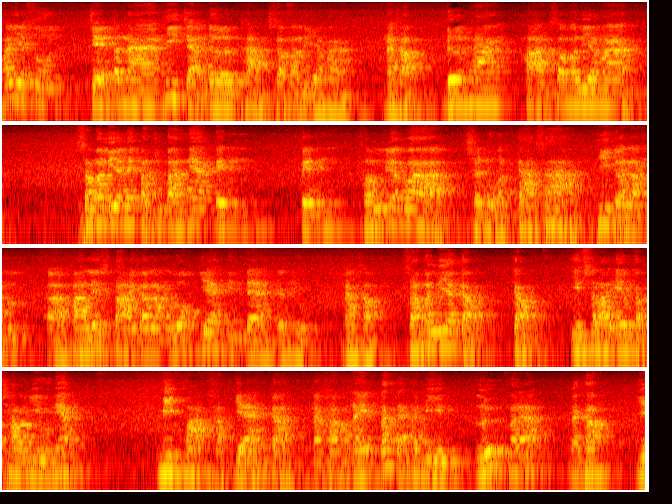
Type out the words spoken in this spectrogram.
พระเยซูเจตนาที่จะเดินผ่านซามาเรียมานะครับ เดินทางผ่านซามาเรียมาซามาเรียในปัจจุบันเนี่ยเป็นเป็นเขาเรียกว่าฉนวนกาซาที่กำลังอ่าปาเลสไตน์กำลังลบแย่งดินแดนกันอยู่นะครับซามาเรียกับกับอิสราเอลกับชาวยิวเนี่ย มีความขัดแย้งกันนะครับ ในตั้งแต่อดีตลึกมาแล้วนะครับ เย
